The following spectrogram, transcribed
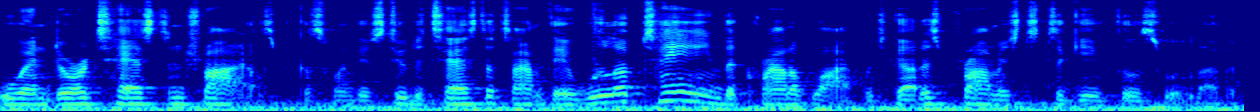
who endure tests and trials, because when they stood the test of time, they will obtain the crown of life, which God has promised to give those who love Him.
